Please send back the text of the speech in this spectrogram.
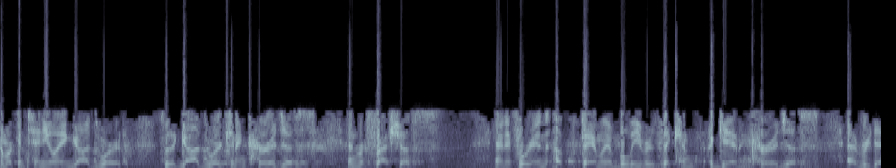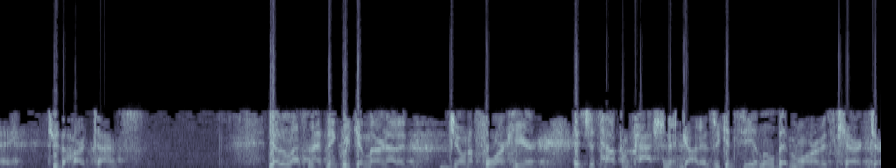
and we're continually in God's Word. So that God's Word can encourage us and refresh us. And if we're in a family of believers that can, again, encourage us every day through the hard times. The other lesson I think we can learn out of Jonah 4 here is just how compassionate God is. We can see a little bit more of his character,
